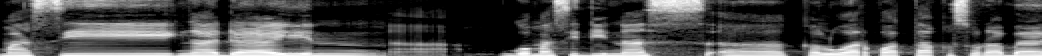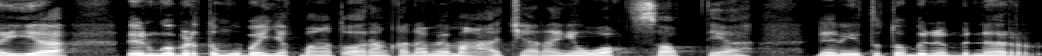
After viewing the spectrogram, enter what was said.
masih ngadain gue masih dinas uh, keluar kota ke Surabaya dan gue bertemu banyak banget orang karena memang acaranya workshop ya. Dan itu tuh bener-bener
